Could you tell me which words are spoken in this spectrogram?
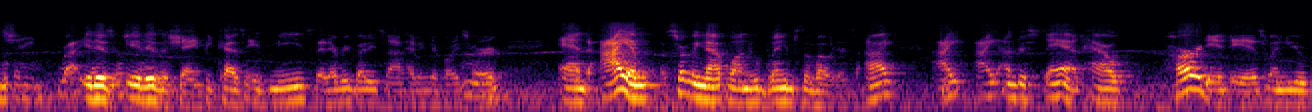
a shame. Right, it is, it is a shame because it means that everybody's not having their voice Mhm. heard. And I am certainly not one who blames the voters. I, I, I understand how hard it is when you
